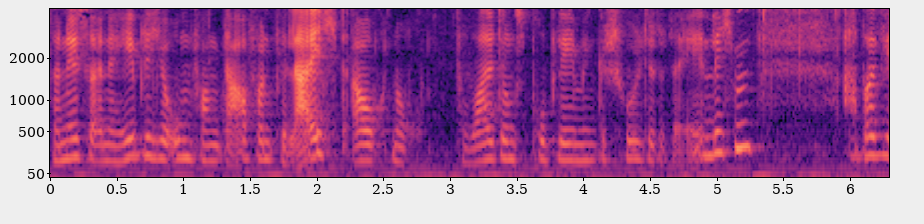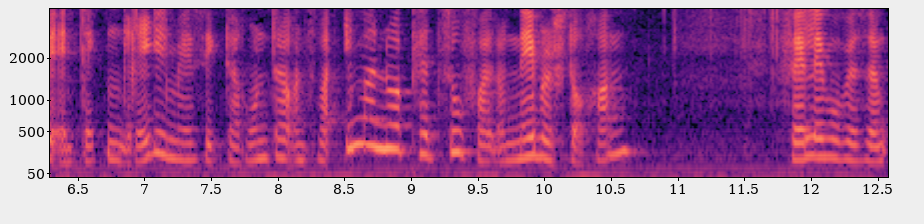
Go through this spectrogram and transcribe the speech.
Dann ist ein erheblicher Umfang davon vielleicht auch noch Verwaltungsproblemen geschuldet oder ähnlichem. Aber wir entdecken regelmäßig darunter, und zwar immer nur per Zufall und Nebelstochern, Fälle, wo wir sagen,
